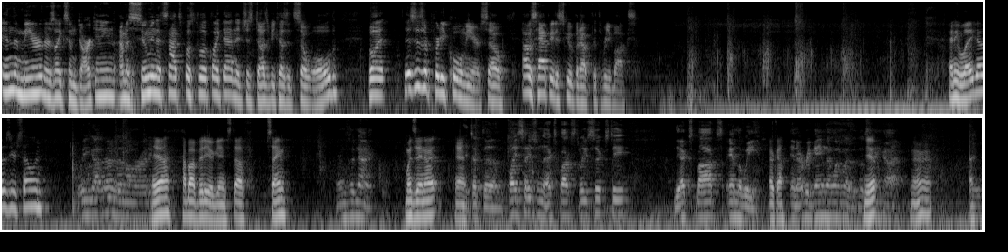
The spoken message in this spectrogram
in the mirror there's like some darkening i'm assuming it's not supposed to look like that and it just does because it's so old but this is a pretty cool mirror so i was happy to scoop it up for three bucks Any Legos you're selling? We got rid of them already. Yeah. How about video game stuff? Same? Wednesday night. Wednesday night? Yeah. They took the PlayStation, the Xbox 360, the Xbox, and the Wii. Okay. And every game that went with it. The Yep. same guy. All right.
